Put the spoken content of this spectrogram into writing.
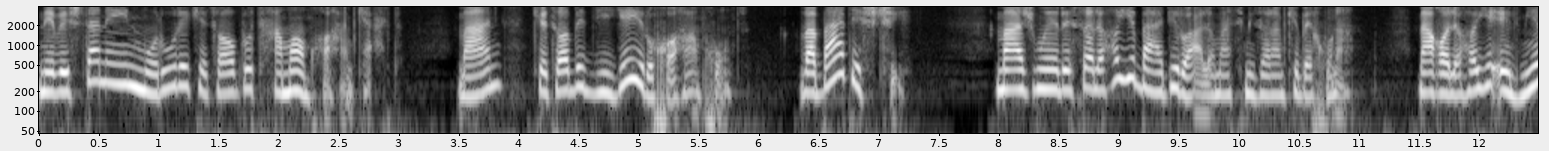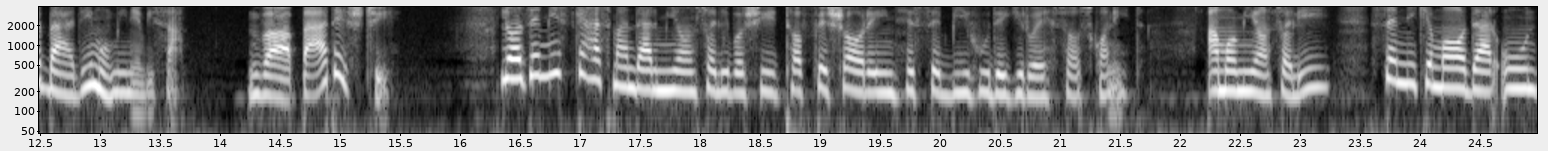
نوشتن این مرور کتاب رو تمام خواهم کرد. من کتاب دیگه ای رو خواهم خوند. و بعدش چی؟ مجموعه رساله های بعدی رو علامت می‌ذارم که بخونم. مقاله های علمی بعدیمو می نویسم. و بعدش چی؟ لازم نیست که حتما در میان سالی باشید تا فشار این حس بیهودگی رو احساس کنید. اما میان سالی سنی که ما در اون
